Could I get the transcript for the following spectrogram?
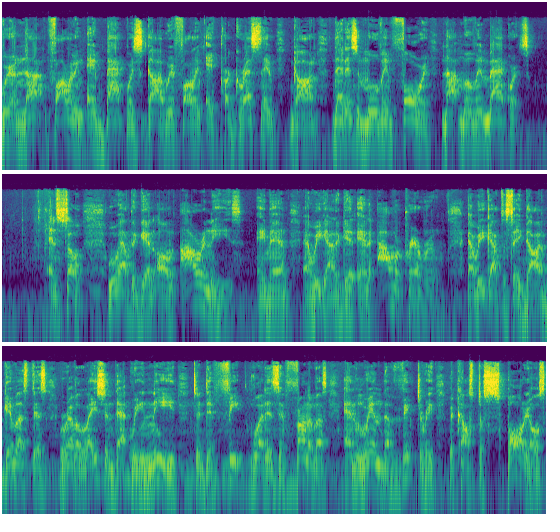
We're not following a backwards God. We're following a progressive God that is moving forward, not moving backwards. And so we'll have to get on our knees. Amen. And we got to get in our prayer room. And we got to say, God, give us this revelation that we need to defeat what is in front of us and win the victory because the spoils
